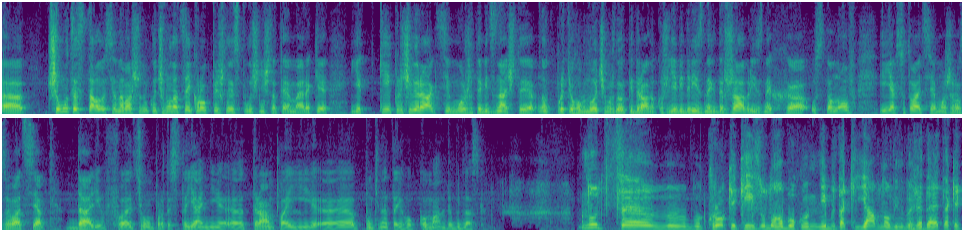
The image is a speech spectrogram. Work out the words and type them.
Е, Чому це сталося на вашу думку? Чому на цей крок пішли Сполучені Штати Америки? Які ключові реакції можете відзначити ну протягом ночі, можливо, під ранок уже є від різних держав, різних е, установ? І як ситуація може розвиватися далі в е, цьому протистоянні Трампа і Путіна та його команди? Будь ласка. Ну, це крок, який з одного боку, ніби так явно він виглядає так, як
